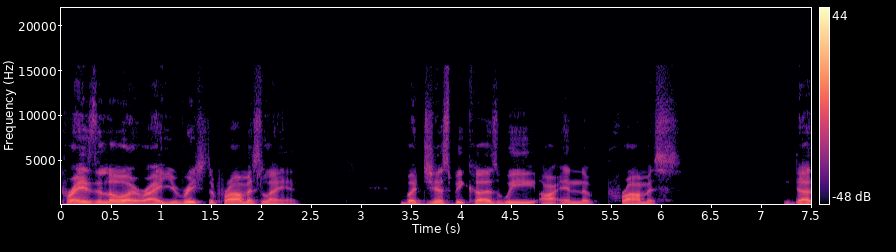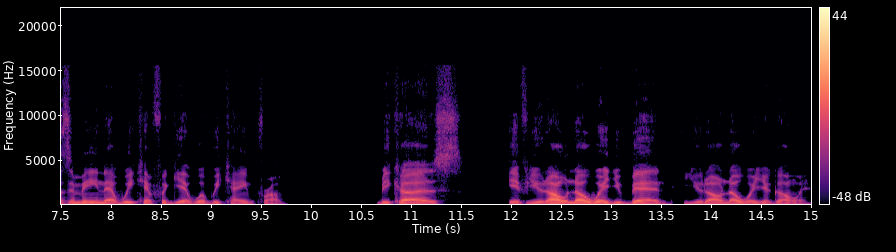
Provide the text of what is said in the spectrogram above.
Praise the Lord, right? You reached the promised land. But just because we are in the promise doesn't mean that we can forget where we came from. Because if you don't know where you've been, you don't know where you're going.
